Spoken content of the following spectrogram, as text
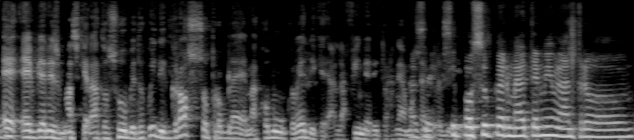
e, e, viene smascherato subito. Quindi grosso problema. Comunque, vedi che alla fine ritorniamo ah, sempre se, se posso permettermi un altro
